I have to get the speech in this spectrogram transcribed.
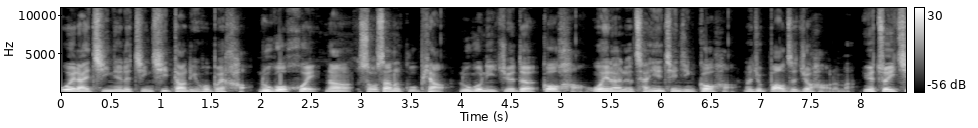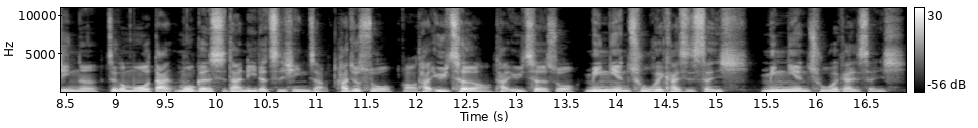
未来几年的景气到底会不会好？如果会，那手上的股票，如果你觉得够好，未来的产业前景够好，那就抱着就好了嘛。因为最近呢，这个摩丹摩根斯坦利的执行长他就说，哦，他预测哦，他预测说明年初会开始升息，明年初会开始升息。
